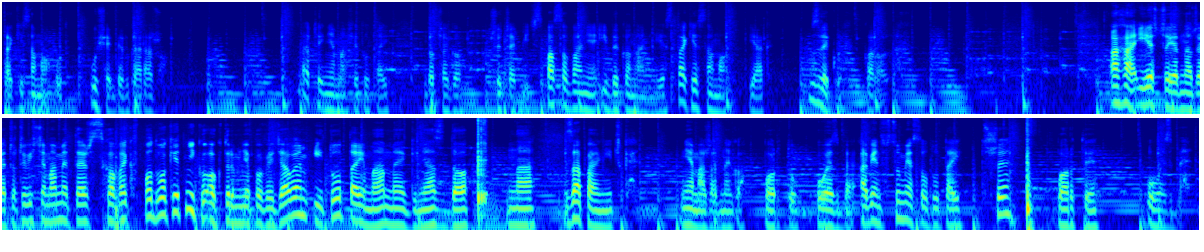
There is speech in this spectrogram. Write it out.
taki samochód u siebie w garażu. Raczej nie ma się tutaj do czego przyczepić. Spasowanie i wykonanie jest takie samo jak w zwykłych Corollach. Aha, i jeszcze jedna rzecz. Oczywiście mamy też schowek w podłokietniku, o którym nie powiedziałem, i tutaj mamy gniazdo na zapalniczkę. Nie ma żadnego portu USB, a więc w sumie są tutaj trzy porty USB.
